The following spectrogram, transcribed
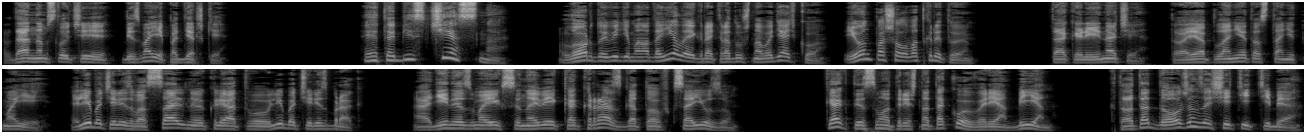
В данном случае без моей поддержки. Это бесчестно, Лорду, видимо, надоело играть радушного дядьку, и он пошел в открытую. Так или иначе, твоя планета станет моей. Либо через вассальную клятву, либо через брак. Один из моих сыновей как раз готов к союзу. Как ты смотришь на такой вариант, Биен? Кто-то должен защитить тебя.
